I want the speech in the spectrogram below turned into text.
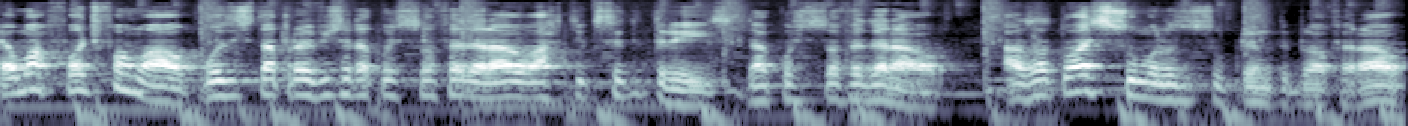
é uma fonte formal, pois está prevista na Constituição Federal, artigo 103 da Constituição Federal. As atuais súmulas do Supremo Tribunal Federal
